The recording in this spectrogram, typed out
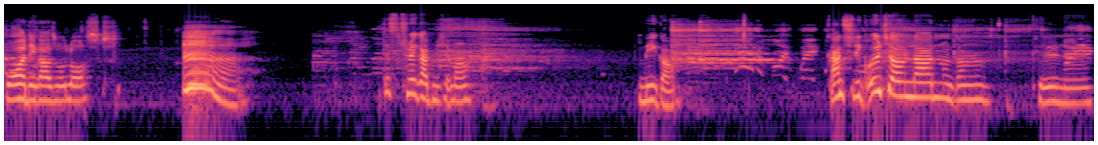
Boah, Digga, so lost. Das triggert mich immer. Mega. Ganz schlick Ulti anladen und dann killen, ey.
